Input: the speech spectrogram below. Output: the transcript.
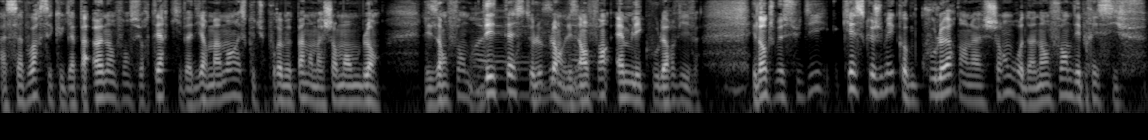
à savoir, c'est qu'il n'y a pas un enfant sur Terre qui va dire Maman, est-ce que tu pourrais me peindre ma chambre en blanc? Les enfants Ouais, détestent le blanc, les enfants aiment les couleurs vives. Et donc, je me suis dit Qu'est-ce que je mets comme couleur dans la chambre d'un enfant dépressif?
